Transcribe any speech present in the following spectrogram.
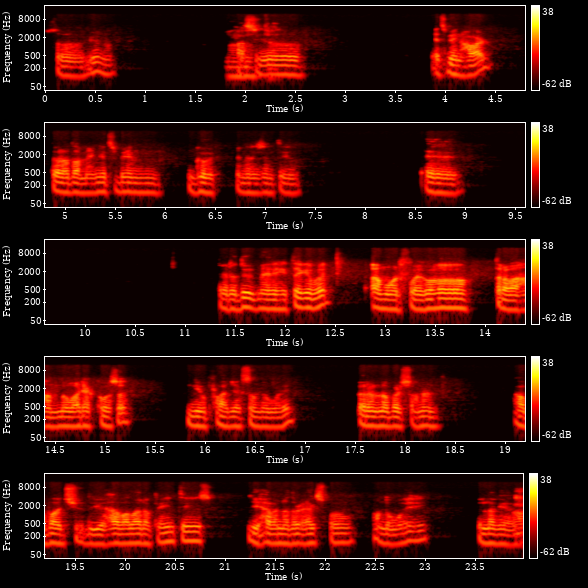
So, you know, me ha gusta. sido, it's been hard, pero también it's been good en ese sentido. Eh, pero tú me dijiste que pues, Amor Fuego trabajando varias cosas, new projects on the way, pero en lo personal, how about you? Do you have a lot of paintings? Do you have another expo on the way? Ah.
